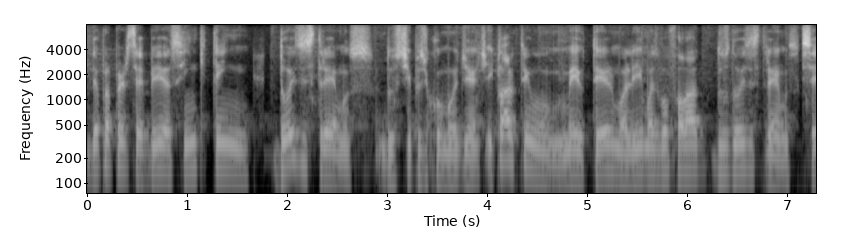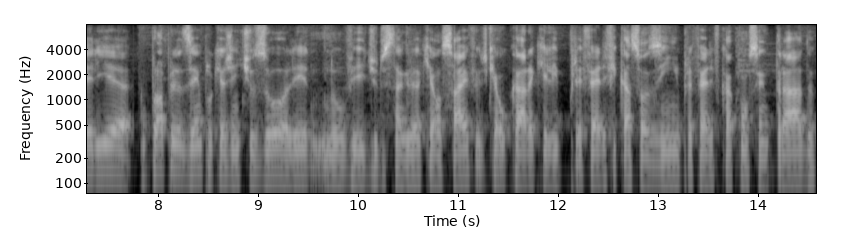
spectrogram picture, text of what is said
deu para perceber, assim, que tem dois extremos dos tipos de comediante. E claro que tem um meio termo ali, mas vou falar dos dois extremos. Seria o próprio exemplo que a gente usou ali no vídeo do Instagram, que é o Seinfeld, que é o cara que ele prefere ficar sozinho, prefere ficar concentrado,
